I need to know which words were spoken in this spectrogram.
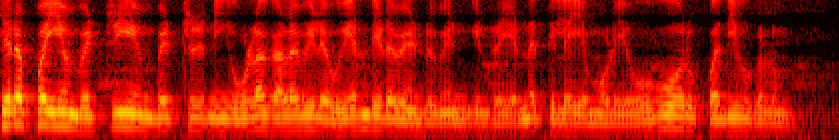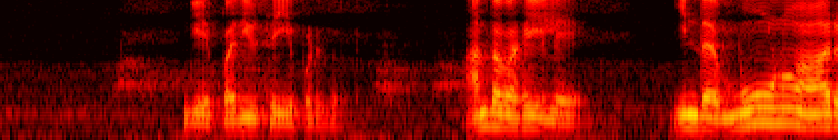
சிறப்பையும் வெற்றியும் பெற்று நீங்கள் உலக அளவில் உயர்ந்திட வேண்டும் என்கின்ற எண்ணத்திலே எம்முடைய ஒவ்வொரு பதிவுகளும் இங்கே பதிவு செய்யப்படுகிறது. அந்த வகையிலே இந்த மூணு ஆறு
